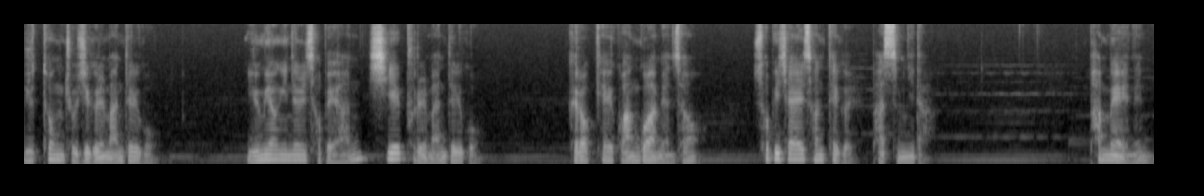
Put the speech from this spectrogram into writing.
유통 조직을 만들고 유명인을 섭외한 CF를 만들고 그렇게 광고하면서 소비자의 선택을 받습니다. 판매에는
